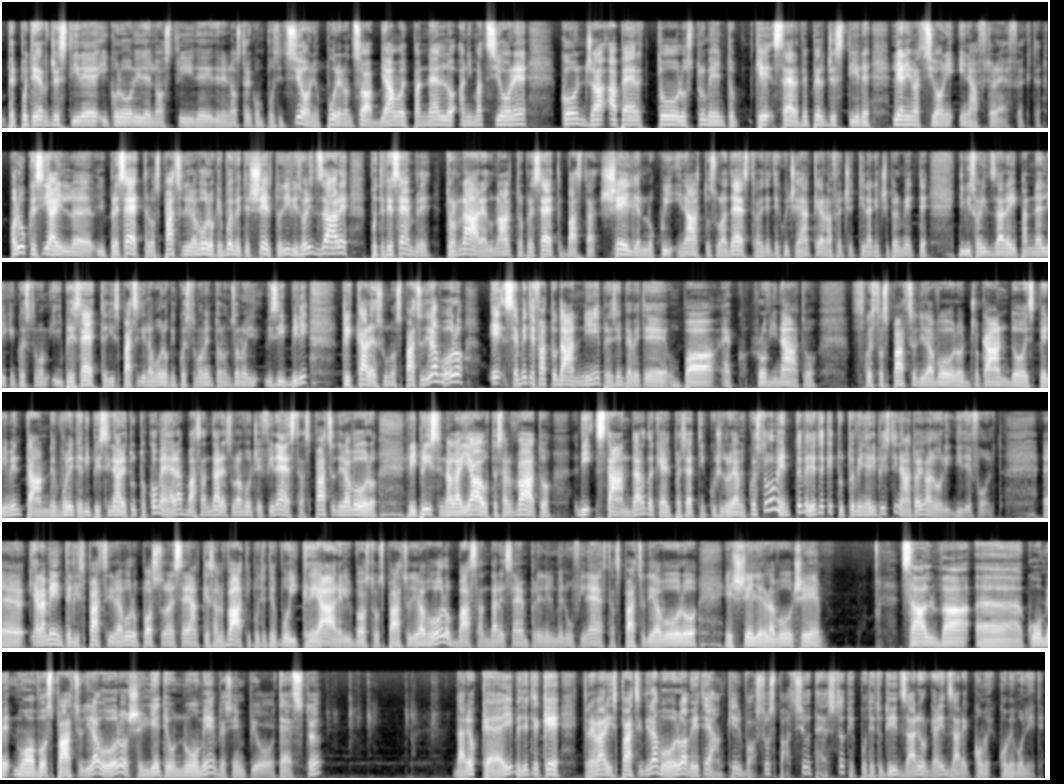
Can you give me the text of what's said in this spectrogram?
per, poter gestire i colori nostri, de, delle nostre composizioni oppure non so abbiamo il pannello animazione con già aperto lo strumento che serve per gestire le animazioni in After Effects. Qualunque sia il, il, preset, lo spazio di lavoro che voi avete scelto di visualizzare, potete sempre tornare ad un altro preset, basta sceglierlo qui in alto sulla destra, vedete qui c'è anche una freccettina che ci permette di visualizzare i pannelli che in questo momento, i preset, gli spazi di lavoro che in questo momento non sono visibili, cliccare su uno spazio di lavoro e se avete fatto danni, per esempio avete un po' ecco, rovinato questo spazio di lavoro giocando e sperimentando e volete ripristinare tutto com'era, basta andare sulla voce finestra, spazio di lavoro, ripristina layout salvato di standard, che è il preset in cui ci troviamo in questo momento, e vedete che tutto viene ripristinato ai valori di default. Eh, chiaramente gli spazi di lavoro possono essere anche salvati, potete voi creare il vostro spazio di lavoro, basta andare sempre nel menu finestra, spazio di lavoro e scegliere la voce salva eh, come nuovo spazio di lavoro, scegliete un nome, per esempio test, dare ok, vedete che tra i vari spazi di lavoro avete anche il vostro spazio test che potete utilizzare e organizzare come, come volete.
